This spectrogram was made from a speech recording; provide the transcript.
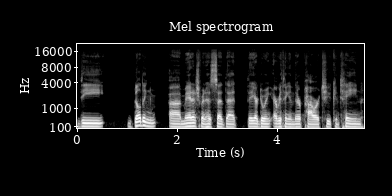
the building uh, management has said that they are doing everything in their power to contain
